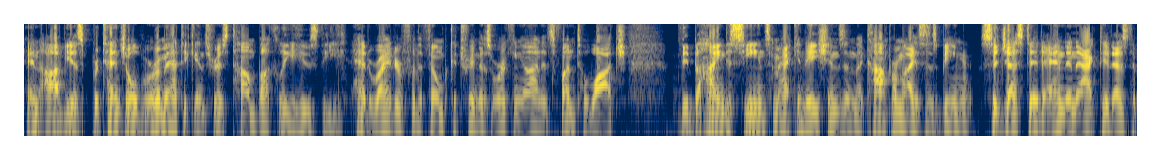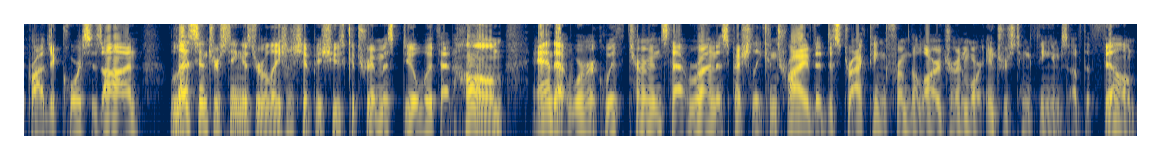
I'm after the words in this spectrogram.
and obvious potential romantic interest, Tom Buckley, who's the head writer for the film Catrin is working on. It's fun to watch the behind the scenes machinations and the compromises being suggested and enacted as the project courses on. Less interesting is the relationship issues Catrin must deal with at home and at work, with turns that run especially contrived and distracting from the larger and more interesting themes of the film.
